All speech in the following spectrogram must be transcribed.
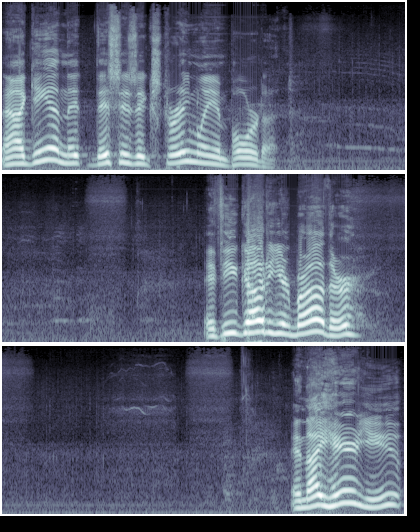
now again, this is extremely important. If you go to your brother and they hear you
